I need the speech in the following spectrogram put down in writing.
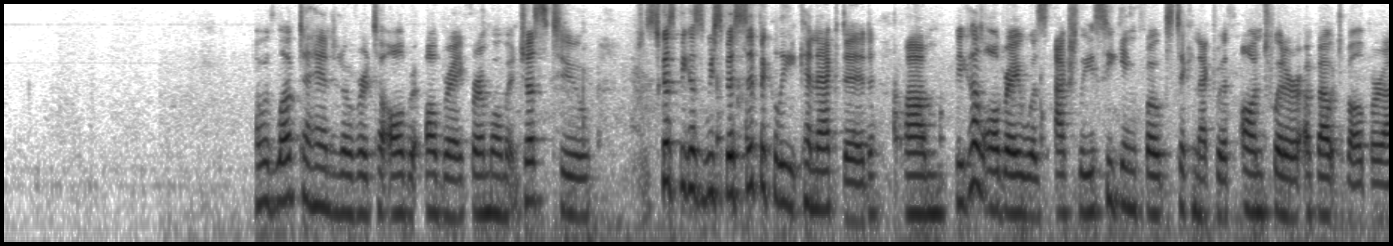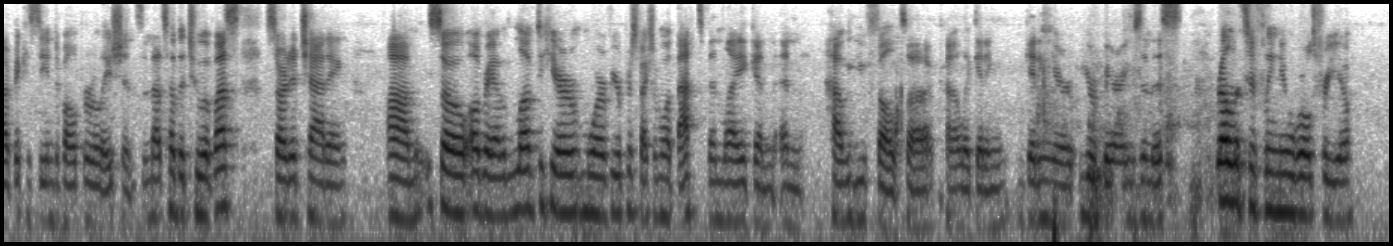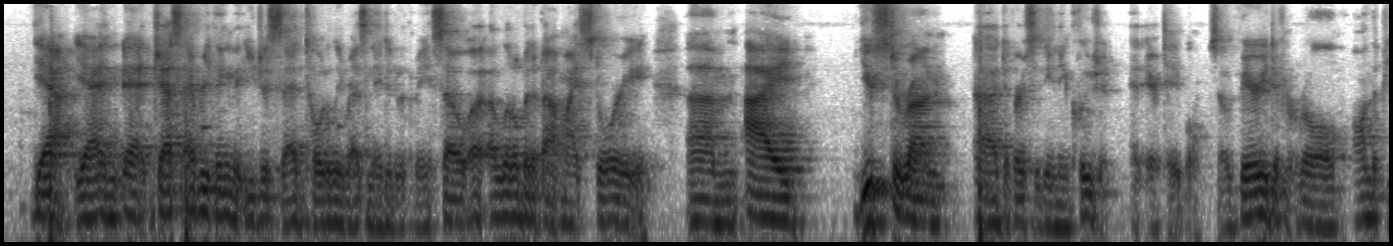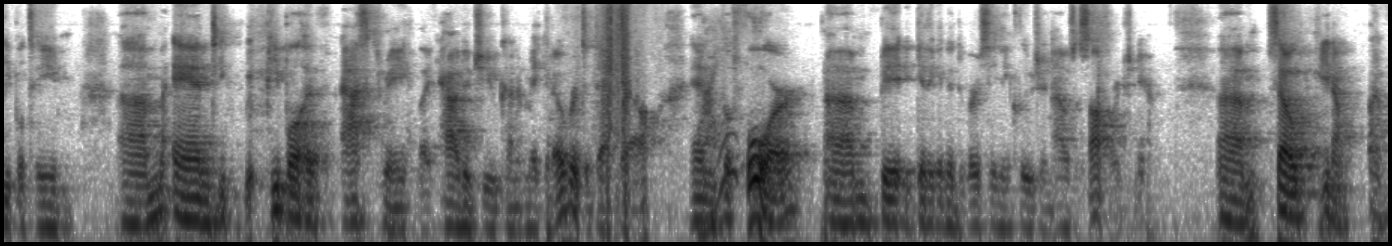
I would love to hand it over to Albray for a moment, just to just because we specifically connected um, because Albray was actually seeking folks to connect with on Twitter about developer advocacy and developer relations, and that's how the two of us started chatting. Um, so Albray, I would love to hear more of your perspective on what that's been like and and how you felt uh, kind of like getting getting your your bearings in this relatively new world for you. Yeah, yeah, and uh, Jess, everything that you just said totally resonated with me. So a, a little bit about my story. Um, I used to run uh, diversity and inclusion at Airtable. So very different role on the people team. Um, and people have asked me like, how did you kind of make it over to DevRel? And right. before um, be, getting into diversity and inclusion, I was a software engineer. Um, so you know, I've,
